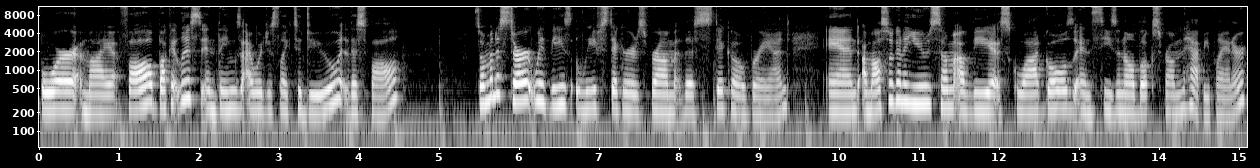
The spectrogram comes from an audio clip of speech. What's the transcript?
for my fall bucket list and things I would just like to do this fall. So I'm gonna start with these leaf stickers from the Sticko brand, and I'm also going to use some of the squad goals and seasonal books from the Happy Planner.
